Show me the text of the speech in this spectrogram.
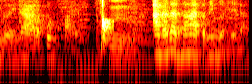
เงยหน้าแล้วพ่นไฟ อืมอันนั้นน่ะน่าจะไม่เหมือนในหนัง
